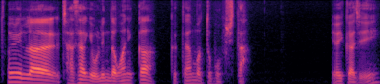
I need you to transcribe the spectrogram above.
토요일 날 자세하게 올린다고 하니까 그때 한번 또 봅시다. 여기까지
